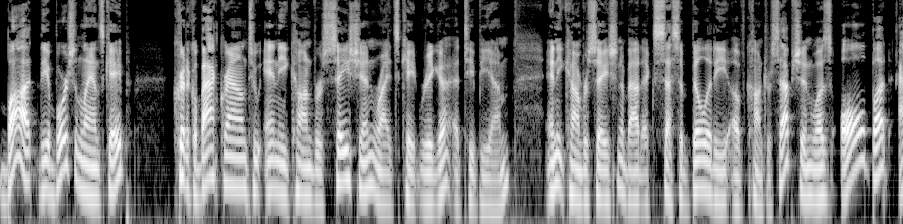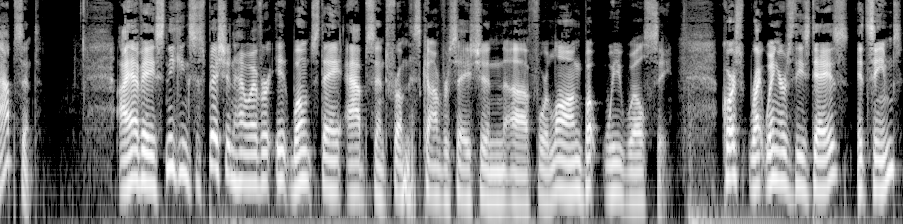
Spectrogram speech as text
But the abortion landscape Critical background to any conversation, writes Kate Riga at TPM. Any conversation about accessibility of contraception was all but absent. I have a sneaking suspicion, however, it won't stay absent from this conversation uh, for long, but we will see. Of course, right wingers these days, it seems,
